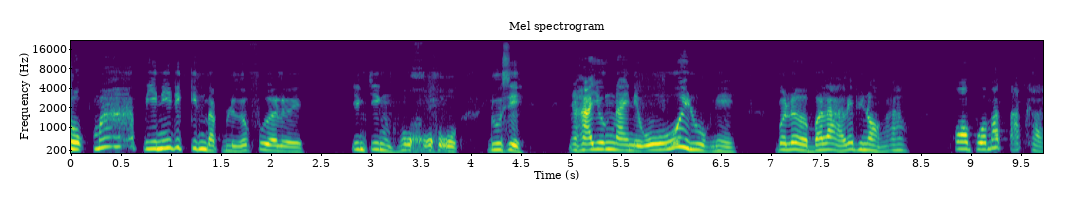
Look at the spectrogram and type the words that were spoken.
ดกมากปีนี้ได้กินแบบเหลือเฟือเลย จริงๆโอ้โหดูสินะคะยุงในเนี่ยโอ้ยลูกนี่เบลอเบลาเลยพี่น้องเอ้าพอผัวมาตัดค่ะ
